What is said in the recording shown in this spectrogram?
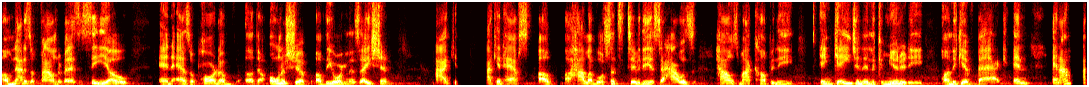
um not as a founder, but as a CEO and as a part of uh, the ownership of the organization, I can I can have a, a high level of sensitivity as to how is how is my company engaging in the community on the give back. And and I'm I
